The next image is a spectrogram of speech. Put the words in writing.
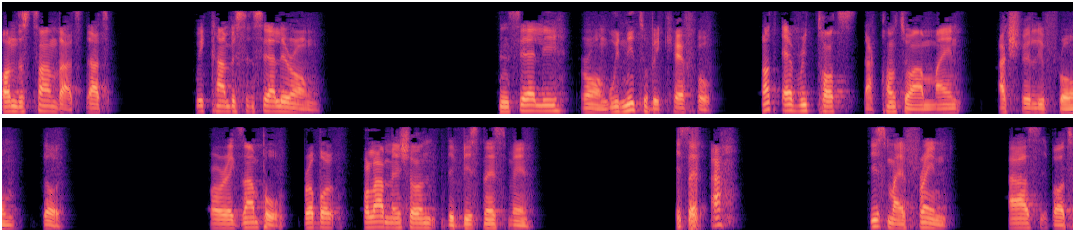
understand that that we can be sincerely wrong. Sincerely wrong. We need to be careful. Not every thought that comes to our mind actually from God. For example, Paula mentioned the businessman. He said, Ah, this my friend has about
